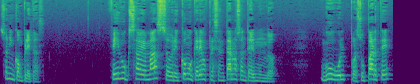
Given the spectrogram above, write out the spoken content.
son incompletas. Facebook sabe más sobre cómo queremos presentarnos ante el mundo. Google, por su parte,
